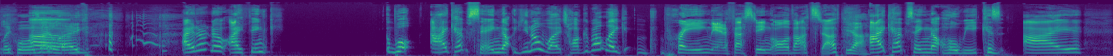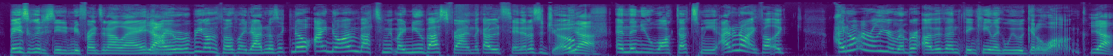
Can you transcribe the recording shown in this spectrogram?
Like, what was I Um, like? I don't know. I think. Well, I kept saying that. You know what? Talk about like praying, manifesting, all of that stuff. Yeah. I kept saying that whole week because I basically just needed new friends in LA. And Yeah. I remember being on the phone with my dad, and I was like, "No, I know I'm about to meet my new best friend." Like I would say that as a joke. Yeah. And then you walked up to me. I don't know. I felt like I don't really remember other than thinking like we would get along. Yeah.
